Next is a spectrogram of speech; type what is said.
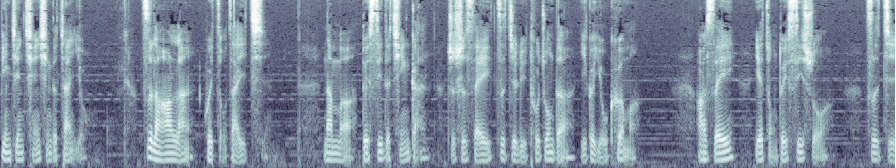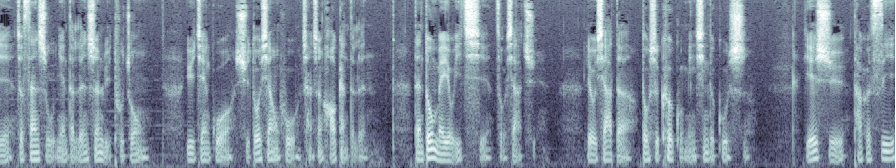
并肩前行的战友，自然而然会走在一起。那么，对 C 的情感只是谁自己旅途中的一个游客吗？而谁也总对 C 说，自己这三十五年的人生旅途中，遇见过许多相互产生好感的人，但都没有一起走下去，留下的都是刻骨铭心的故事。也许他和 C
